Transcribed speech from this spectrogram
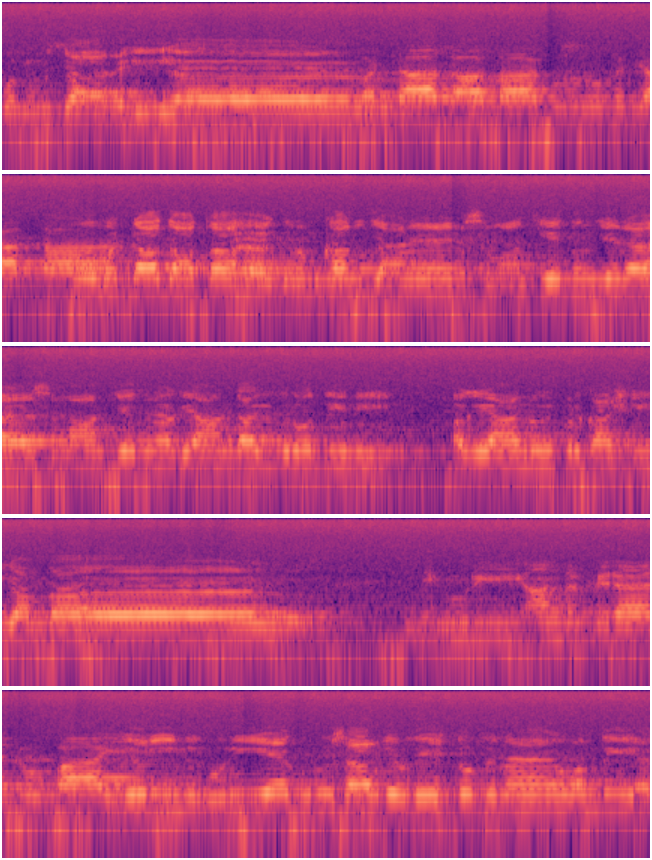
ਭੁੱਲਣ ਆ ਰਹੀ ਹੈ। ਵੱਡਾ ਦਾਤਾ ਗੁਰਮੁਖ ਜਾਤਾ। ਉਹ ਵੱਡਾ ਦਾਤਾ ਹੈ ਗੁਰਮੁਖਾਂ ਨੂੰ ਜਾਣੇ ਸਮਾਨ ਚੇਤਨ ਜਿਹੜਾ ਹੈ ਸਮਾਨ ਚੇਤਨ ਅਗਿਆਨ ਦਾ ਵੀ ਵਿਰੋਧੀ ਨਹੀਂ ਅਗਿਆਨ ਨੂੰ ਵੀ ਪ੍ਰਕਾਸ਼ੀ ਜਾਂਦਾ ਹੈ। ਅੰਧ ਫਿਰੈ ਲੁਕਾਈ ਜਿਹੜੀ ਨਿਗੁਰੀ ਹੈ ਗੁਰੂ ਸਾਹਿਬ ਦੇ ਉਦੇਸ਼ ਤੋਂ ਬਿਨਾਂ ਹੈ, ਉਹ ਅੰਧੀ ਹੈ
